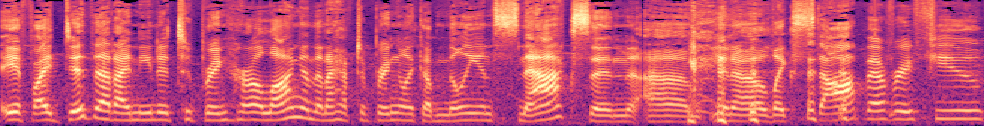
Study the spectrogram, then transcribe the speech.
If I did that, I needed to bring her along, and then I have to bring like a million snacks and, um, you know, like stop every few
